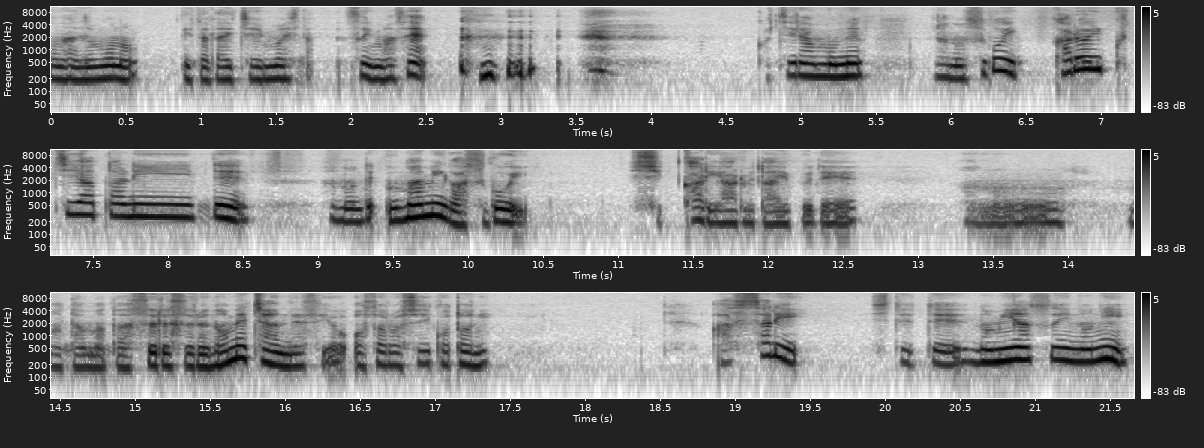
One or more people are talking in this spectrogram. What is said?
同じものいただいちゃいました。すいません。こちらもねあのすごい軽い口当たりであので旨味がすごいしっかりあるタイプであのーまたまたスルスル飲めちゃうんですよ。恐ろしいことに。あっさりしてて飲みやすいのに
